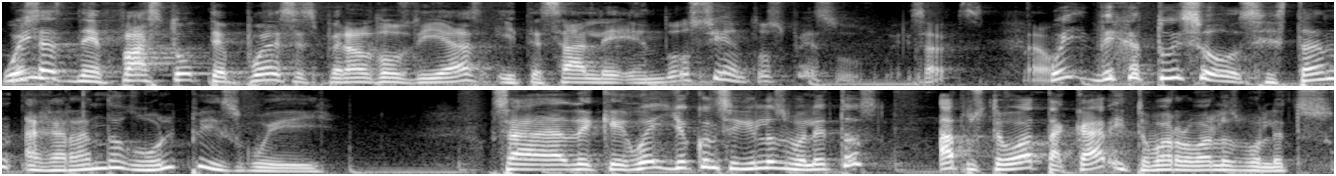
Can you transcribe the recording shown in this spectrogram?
Güey. güey, es nefasto, te puedes esperar dos días y te sale en 200 pesos, güey, ¿sabes? Pero- Güey, deja tú eso. Se están agarrando a golpes, güey. O sea, de que, güey, yo conseguí los boletos. Ah, pues te voy a atacar y te voy a robar los boletos.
